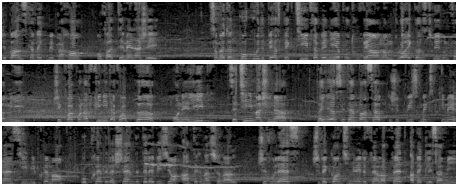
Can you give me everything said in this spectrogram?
Je pense qu'avec mes parents, on va déménager. Ça me donne beaucoup de perspectives d'avenir pour trouver un emploi et construire une famille. Je crois qu'on a fini d'avoir peur. On est libre. C'est inimaginable. D'ailleurs, c'est impensable que je puisse m'exprimer ainsi librement auprès de la chaîne de télévision internationale. Je vous laisse, je vais continuer de faire la fête avec les amis.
